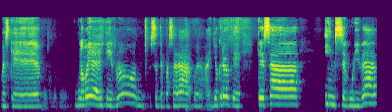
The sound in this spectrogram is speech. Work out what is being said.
Pues que no voy a decir, no, se te pasará. Bueno, yo creo que, esa inseguridad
